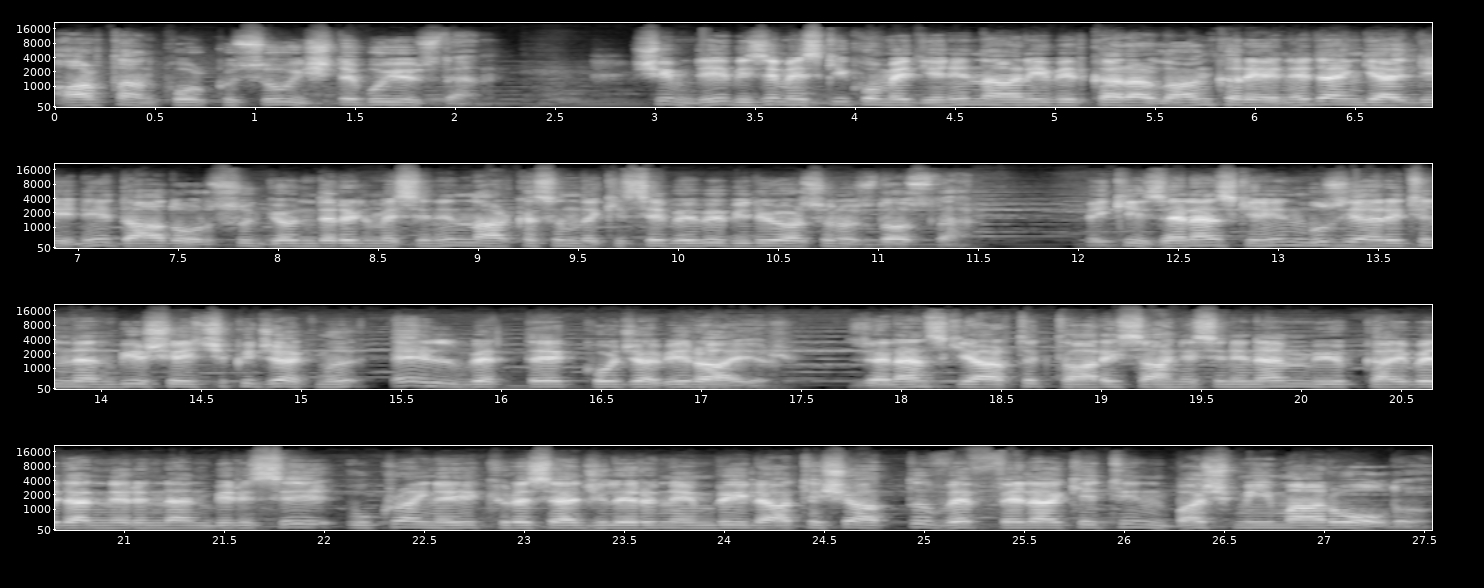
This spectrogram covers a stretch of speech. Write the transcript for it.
artan korkusu işte bu yüzden. Şimdi bizim eski komedyenin ani bir kararla Ankara'ya neden geldiğini, daha doğrusu gönderilmesinin arkasındaki sebebi biliyorsunuz dostlar. Peki Zelenski'nin bu ziyaretinden bir şey çıkacak mı? Elbette koca bir hayır. Zelenski artık tarih sahnesinin en büyük kaybedenlerinden birisi Ukrayna'yı küreselcilerin emriyle ateşe attı ve felaketin baş mimarı oldu.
